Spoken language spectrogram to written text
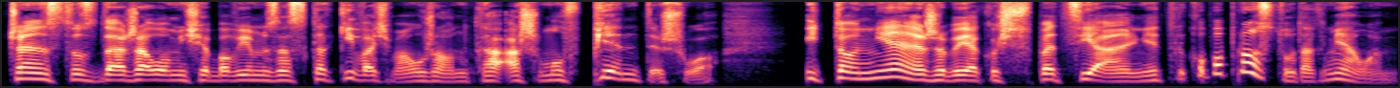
Często zdarzało mi się bowiem zaskakiwać małżonka, aż mu w pięty szło. I to nie, żeby jakoś specjalnie, tylko po prostu tak miałam.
